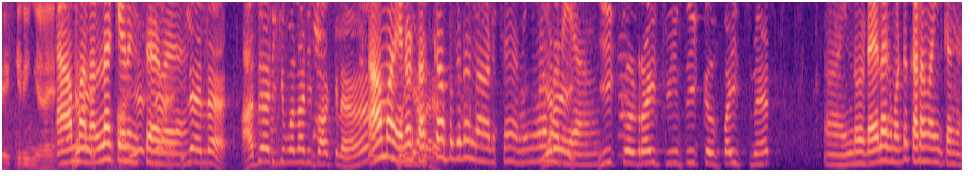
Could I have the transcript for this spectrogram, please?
வைக்கிறீங்களே. ஆமா நல்லா கேளுங்க சார். இல்ல இல்ல. அது அடிக்கும் போதெல்லாம் நீ பாக்கல ஆமா என்னோட தற்காப்புக்கு தான் நான் அடிச்சேன். நீங்க மாதிரியா equal rights means equal fights man இந்த ஒரு டயலாக் மட்டும் கடன் வாங்கிக்கோங்க.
